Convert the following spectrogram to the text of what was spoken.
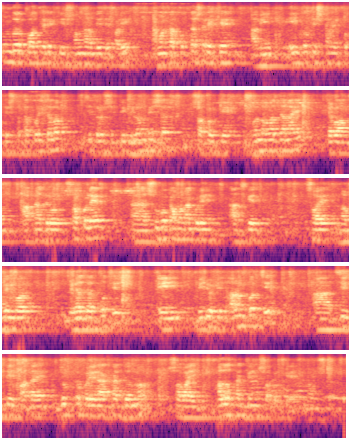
সুন্দর পথের একটি সন্ধান দিতে পারি। এমনটা প্রত্যাশা রেখে আমি এই প্রতিষ্ঠানের প্রতিষ্ঠাতা পরিচালক চিত্রশিল্পী মিলন বিশ্বাস সকলকে ধন্যবাদ জানাই এবং আপনাদেরও সকলের শুভকামনা করে আজকে ছয় নভেম্বর দু হাজার পঁচিশ এই ভিডিওটি ধারণ করছি। আহ, পাতায় যুক্ত করে রাখার জন্য সবাই ভালো থাকবেন সকলকে নমস্কার।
